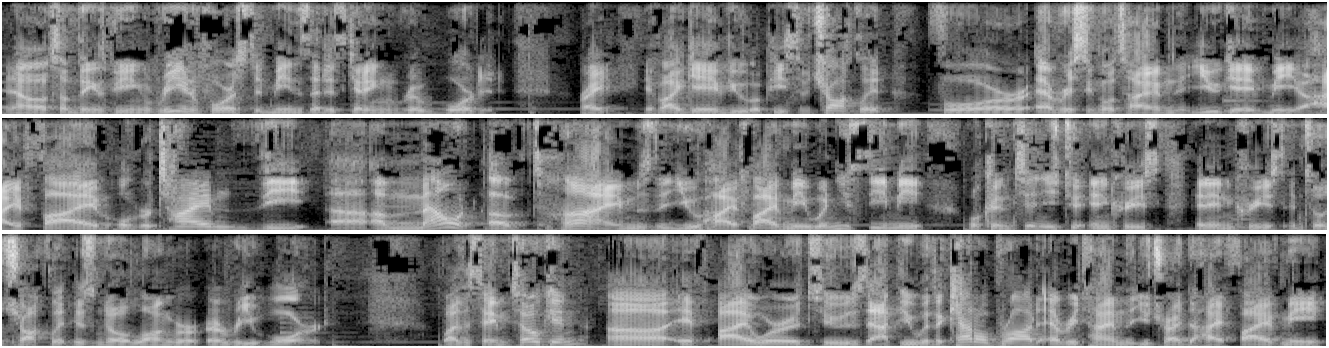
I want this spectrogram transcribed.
Now, if something is being reinforced, it means that it's getting rewarded right? If I gave you a piece of chocolate for every single time that you gave me a high five, over time, the uh, amount of times that you high five me when you see me will continue to increase and increase until chocolate is no longer a reward. By the same token, uh, if I were to zap you with a cattle prod every time that you tried to high five me,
